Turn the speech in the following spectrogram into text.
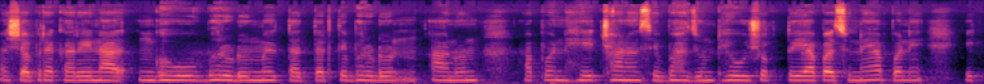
अशा प्रकारे ना गहू भरडून मिळतात. तर ते भरडून आणून आपण हे छान असे भाजून ठेवू शकतो. यापासूनही आपण एक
